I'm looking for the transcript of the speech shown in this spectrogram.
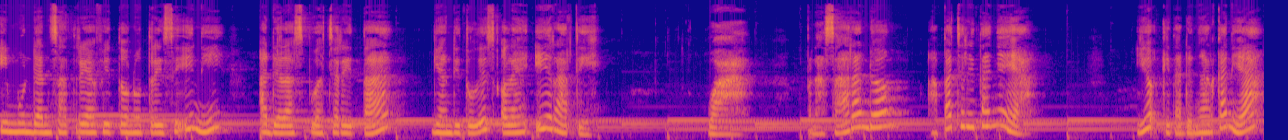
Imun dan satria fitonutrisi ini adalah sebuah cerita yang ditulis oleh Irati. Wah, penasaran dong apa ceritanya ya? Yuk kita dengarkan ya.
